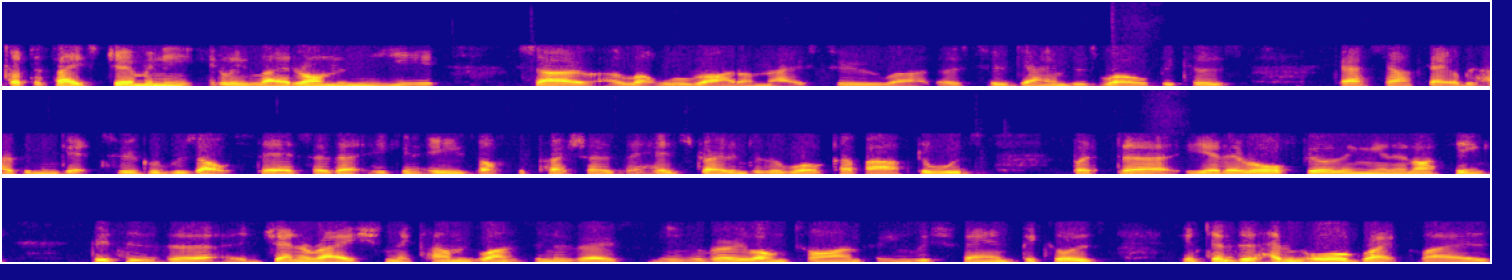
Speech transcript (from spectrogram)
got to face Germany Italy later on in the year, so a lot will ride on those two uh, those two games as well because. Gareth Southgate will be hoping to get two good results there so that he can ease off the pressure as they head straight into the World Cup afterwards. But uh, yeah, they're all filling in, and I think this is a generation that comes once in a very in a very long time for English fans because in terms of having all great players,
